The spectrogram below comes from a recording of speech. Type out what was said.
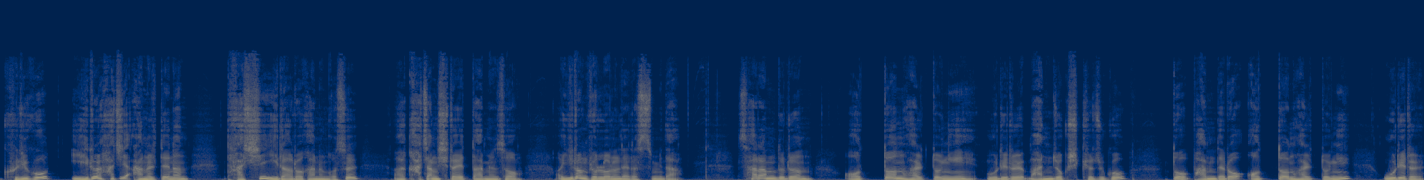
그리고 일을 하지 않을 때는 다시 일하러 가는 것을 아, 가장 싫어했다면서 이런 결론을 내렸습니다. 사람들은 어떤 활동이 우리를 만족시켜주고 또 반대로 어떤 활동이 우리를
